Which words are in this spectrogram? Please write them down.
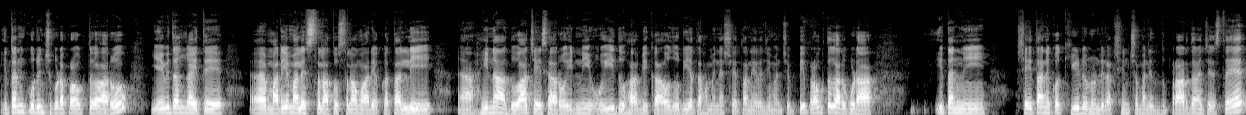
ఇతని గురించి కూడా ప్రవక్త వారు ఏ విధంగా అయితే మరియం అలీస్లాతు వస్సలాం వారి యొక్క తల్లి హినా దువా చేశారో ఇన్ని ఉయి దుహా బికా దుర్యత హమిన శైతాని రజీమ్ అని చెప్పి ప్రవక్త గారు కూడా ఇతన్ని శైతాన్ యొక్క కీడు నుండి రక్షించమని ప్రార్థన చేస్తే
